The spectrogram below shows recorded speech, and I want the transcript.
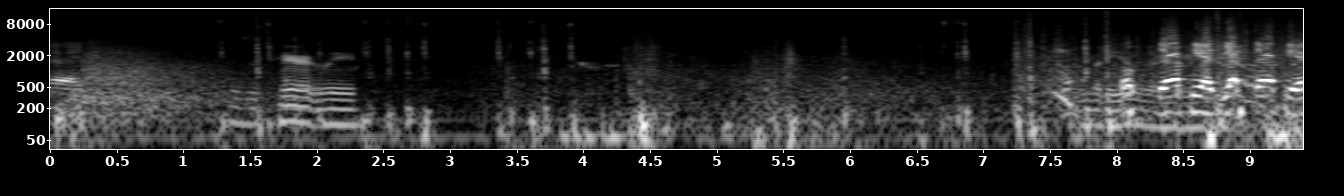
Alright. This is apparently... Somebody Oh, they're up here. Yep, they're up here.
